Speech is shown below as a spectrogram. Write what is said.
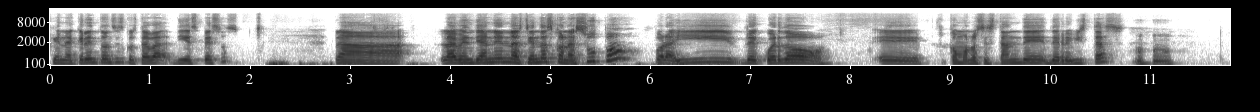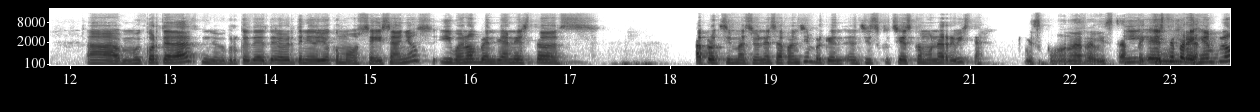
que en aquel entonces costaba 10 pesos. La, la vendían en las tiendas con Azupo, por ahí recuerdo eh, como los stand de, de revistas. A muy corta edad, yo creo que debe haber tenido yo como seis años, y bueno, vendían estas aproximaciones a fanzine, porque en- en sí es, sí es como una revista. Es como una revista Y este, por pequeñita. ejemplo,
